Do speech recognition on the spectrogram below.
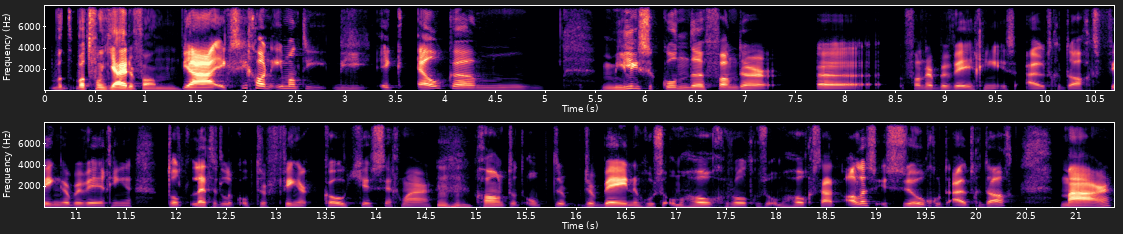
Wat, wat vond jij ervan? Ja, ik zie gewoon iemand die, die ik elke mm, milliseconde van de, eh, van de bewegingen is uitgedacht. Vingerbewegingen tot letterlijk op de vingerkootjes, zeg maar. Mhm. Gewoon tot op de, de benen, hoe ze omhoog rolt, hoe ze omhoog staat. Alles is zo goed uitgedacht. Maar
